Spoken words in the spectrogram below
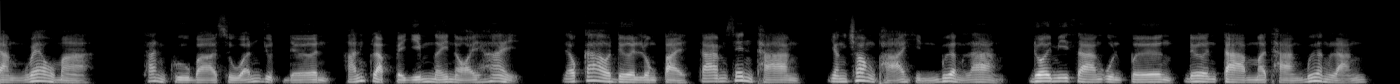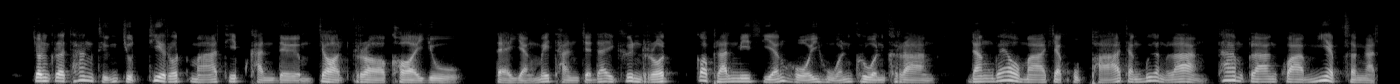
ดังแว่วมา ท่านครูบาสวนหยุดเดิน หันกลับไปยิ้มน้อยๆให้ แล้วก้าวเดินลงไปตามเส้นทางยังช่องผาหินเบื้องล่าง โดยมีสางอุ่นเปิงเดินตามมาทางเบื้องหลัง จนกระทั่งถึงจุดที่รถม้าทิพย์คันเดิมจอดรอคอยอยู่ แต่ยังไม่ทันจะได้ขึ้นรถ ก็พลันมีเสียงโหยหวนครวญคราง ดังแว่วมาจากหุบผาทางเบื้องล่าง ท่ามกลางความเงียบสงัด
